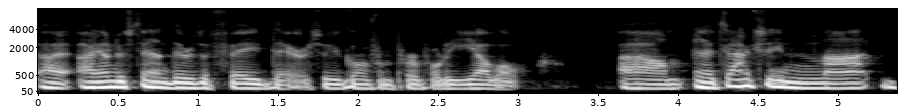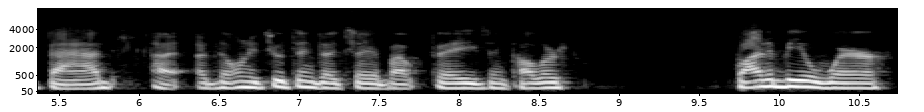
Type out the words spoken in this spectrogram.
I, I understand there's a fade there, so you're going from purple to yellow, um, and it's actually not bad. I- the only two things I'd say about fades and colors: try to be aware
